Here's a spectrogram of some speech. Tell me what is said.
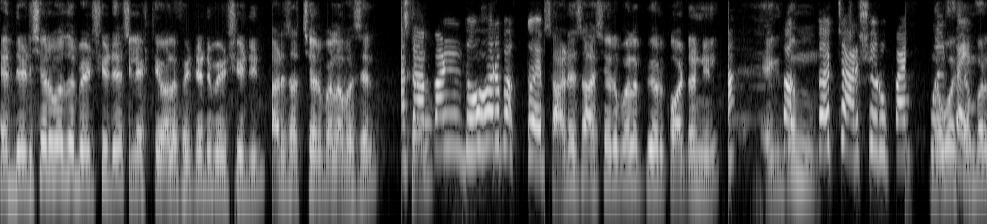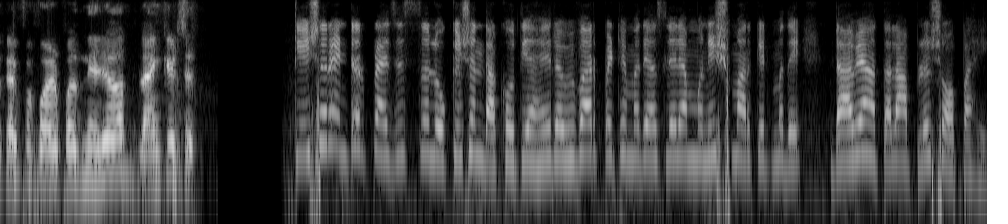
हे दीडशे रुपयाचं बेडशीट आहे. इलेक्ट्रिक वाला फिटेड बेडशीट येईल. साडेसातशे रुपयाला बसेल. आता आपण दोहर बघतोय. साडेसहाशे रुपयाला प्युअर कॉटन येईल. एकदम फक्त चारशे रुपये नव्वद. शंभर ब्लँकेट्स आहेत. केशर एंटरप्राइजेसचं लोकेशन दाखवते आहे. रविवार पेठेमध्ये असलेल्या मनीष मार्केटमध्ये डाव्या हाताला आपलं शॉप आहे.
